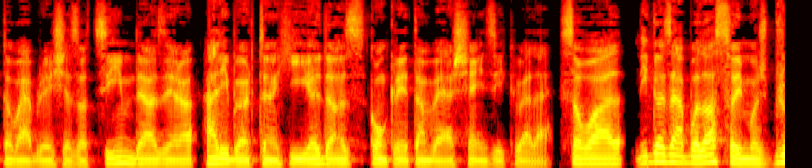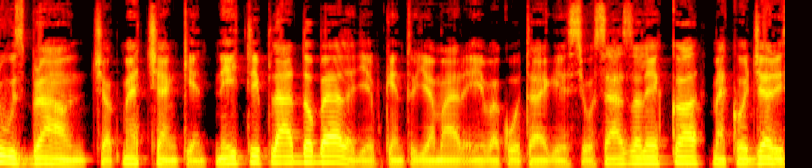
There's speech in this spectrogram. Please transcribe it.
továbbra is ez a cím, de azért a Halliburton Hield az konkrétan versenyzik vele. Szóval igazából az, hogy most Bruce Brown csak meccsenként négy triplát dob el, egyébként ugye már évek óta egész egész jó százalékkal, meg hogy Jerry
